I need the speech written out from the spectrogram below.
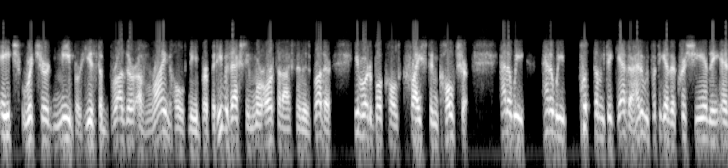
H. Richard Niebuhr. He is the brother of Reinhold Niebuhr, but he was actually more orthodox than his brother. He wrote a book called Christ and Culture. How do we how do we put them together? How do we put together Christianity and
